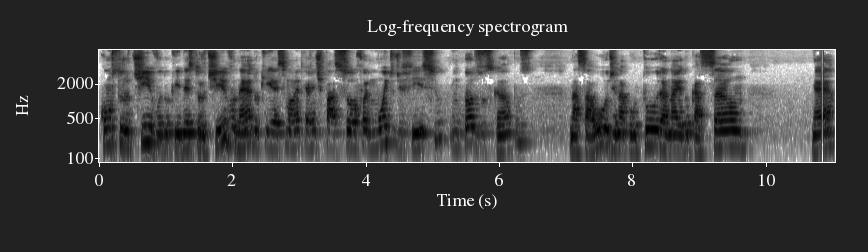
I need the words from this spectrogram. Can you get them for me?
construtivo do que destrutivo, né? Do que esse momento que a gente passou foi muito difícil em todos os campos, na saúde, na cultura, na educação, né?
